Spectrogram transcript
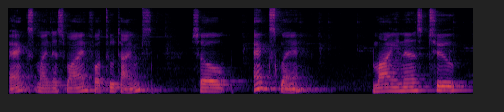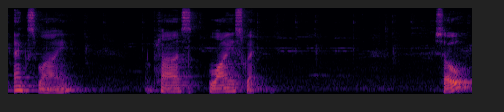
x minus y for 2 times. So x squared minus 2xy plus y squared. So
